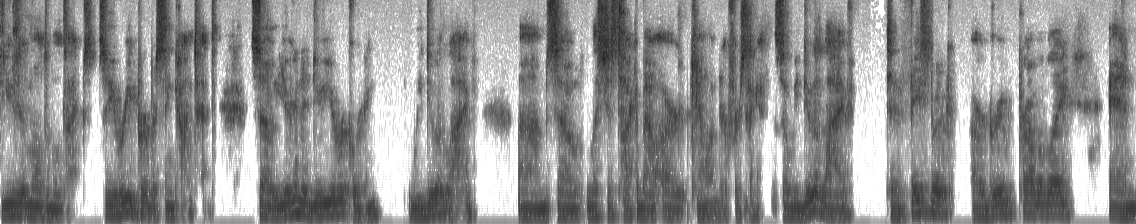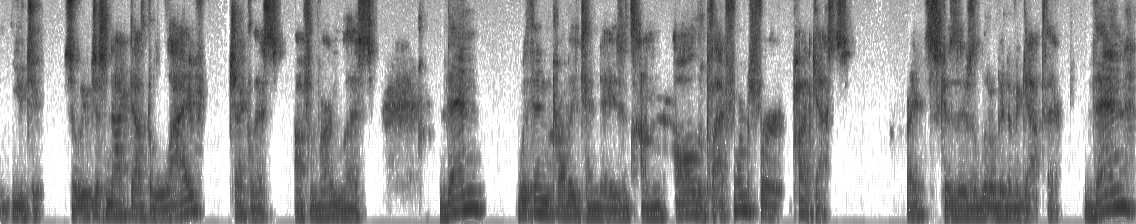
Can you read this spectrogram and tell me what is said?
Use it multiple times. So you're repurposing content. So you're going to do your recording. We do it live um, so let's just talk about our calendar for a second. So we do it live to Facebook, our group probably, and YouTube. So we've just knocked out the live checklist off of our list. Then within probably 10 days, it's on all the platforms for podcasts, right? Because there's a little bit of a gap there. Then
